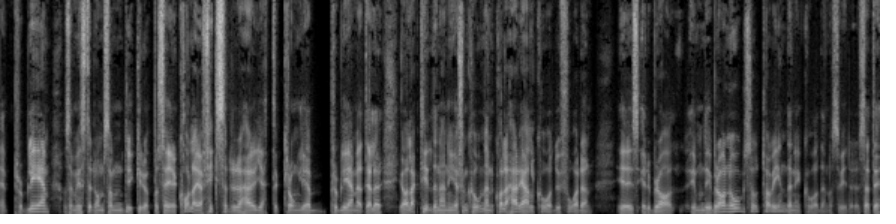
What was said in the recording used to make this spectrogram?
ett problem och sen finns det de som dyker upp och säger kolla jag fixade det här jättekrångliga problemet eller jag har lagt till den här nya funktionen, kolla här är all kod, du får den. Är, är det bra? Om det är bra nog så tar vi in den i koden och så vidare. Så att det,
